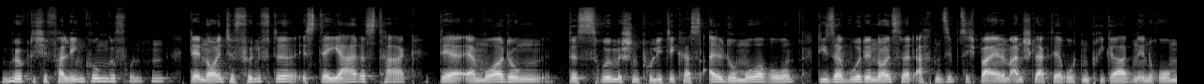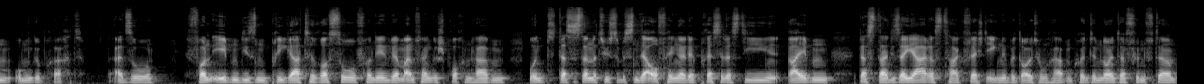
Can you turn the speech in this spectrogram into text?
mögliche Verlinkung gefunden. Der 9.5. ist der Jahrestag der Ermordung des römischen Politikers Aldo Moro. Dieser wurde 1978 bei einem Anschlag der Roten Brigaden in Rom umgebracht. Also von eben diesen Brigate Rosso, von denen wir am Anfang gesprochen haben. Und das ist dann natürlich so ein bisschen der Aufhänger der Presse, dass die reiben, dass da dieser Jahrestag vielleicht irgendeine Bedeutung haben könnte. 9.5.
